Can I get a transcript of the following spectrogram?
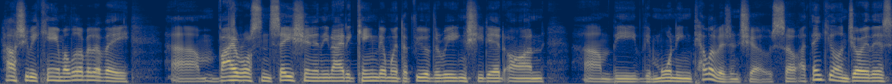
how she became a little bit of a um, viral sensation in the United Kingdom with a few of the readings she did on um, the the morning television shows. So I think you'll enjoy this,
